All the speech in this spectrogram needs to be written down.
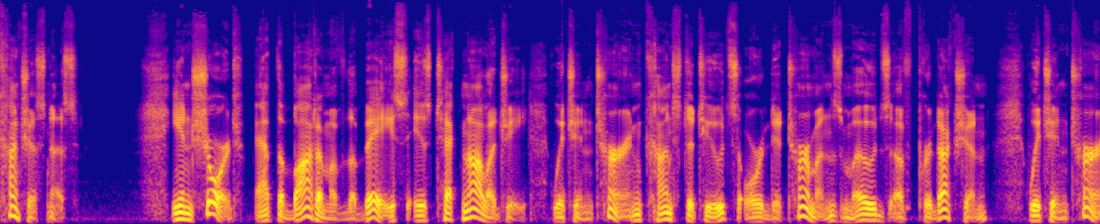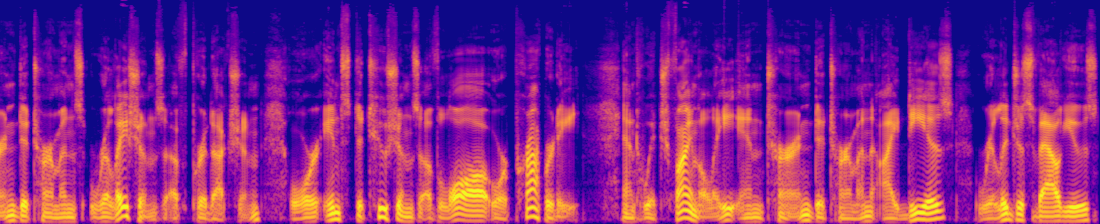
consciousness. In short, at the bottom of the base is technology, which in turn constitutes or determines modes of production, which in turn determines relations of production, or institutions of law or property, and which finally in turn determine ideas, religious values,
